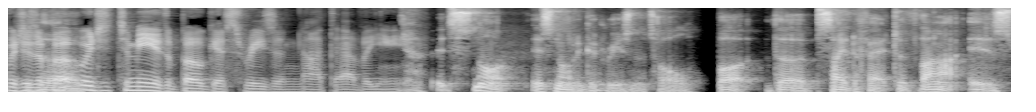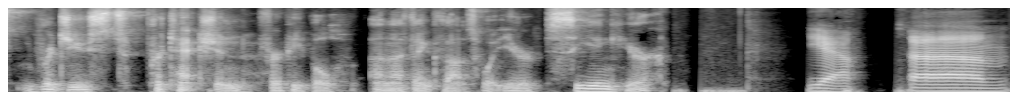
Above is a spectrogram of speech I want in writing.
which is the, a bo- which to me is a bogus reason not to have a union. It's not it's not a good reason at all. But the side effect of that is reduced protection for people, and I think that's what you're seeing here. Yeah. Um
